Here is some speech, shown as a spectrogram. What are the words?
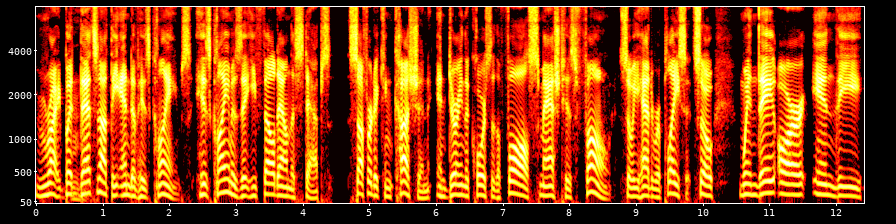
Right, but that's not the end of his claims. His claim is that he fell down the steps, suffered a concussion, and during the course of the fall, smashed his phone. So he had to replace it. So when they are in the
